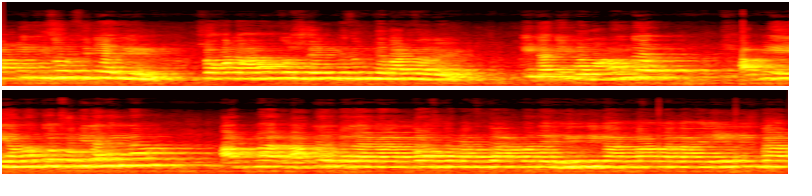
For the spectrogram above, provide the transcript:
আপনি কিশোর ছিনিয়ে দিন, সকলে আনন্দ, সেই কিছুকে বাড়ি হবে এটা কি কম আনন্দের? আপনি এই আনন্দ ছবি দেখেন না? আপনার রাতের বেলা রাত দশটা বাজতে আপনাদের হিন্দি গান, বাংলা গান, ইংলিশ গান,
